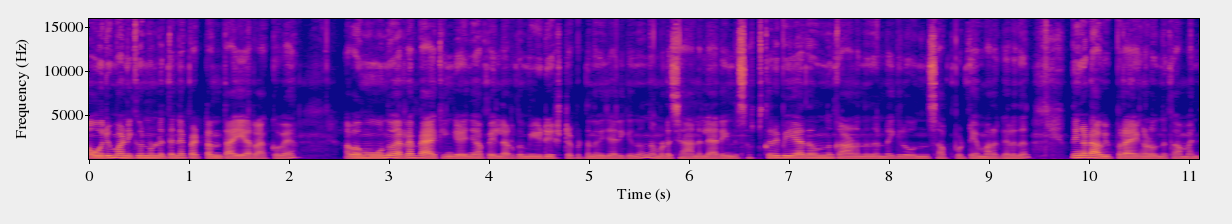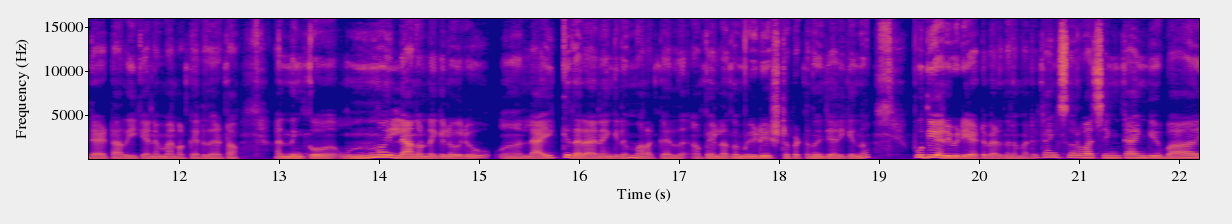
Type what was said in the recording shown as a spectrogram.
ആ ഒരു മണിക്കൂറിനുള്ളിൽ തന്നെ പെട്ടെന്ന് തയ്യാറാക്കുവേ. അപ്പോൾ മൂന്ന് പേരുടെ പാക്കിംഗ് കഴിഞ്ഞു അപ്പോൾ എല്ലാവർക്കും വീഡിയോ ഇഷ്ടപ്പെട്ടെന്ന് വിചാരിക്കുന്നു. നമ്മുടെ ചാനൽ ആരെങ്കിലും സബ്സ്ക്രൈബ് ചെയ്യാതെ ഒന്ന് കാണുന്നുണ്ടെങ്കിൽ ഒന്ന് സപ്പോർട്ട് ചെയ്യാൻ മറക്കരുത്. നിങ്ങളുടെ അഭിപ്രായങ്ങൾ ഒന്ന് കമന്റായിട്ട് അറിയിക്കാനും മറക്കരുത് കേട്ടോ. നിങ്ങൾക്ക് ഒന്നും ഇല്ലാന്നുണ്ടെങ്കിൽ ഒരു ലൈക്ക് തരാനെങ്കിലും മറക്കരുത്. അപ്പോൾ എല്ലാവർക്കും വീഡിയോ ഇഷ്ടപ്പെട്ടെന്ന് വിചാരിക്കുന്നു. പുതിയൊരു വീഡിയോ ആയിട്ട് വരുന്നതിന് വരെ thanks for watching thank you bye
